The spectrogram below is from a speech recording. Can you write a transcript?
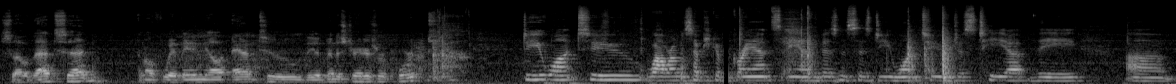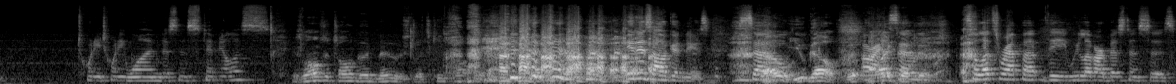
So that said, I don't know if we have anything else to add to the administrator's report. Do you want to, while we're on the subject of grants and businesses, do you want to just tee up the um, 2021 business stimulus? As long as it's all good news, let's keep talking. It is all good news. Go, So, you go. all I right, like so, good news. so let's wrap up the We Love Our Businesses.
